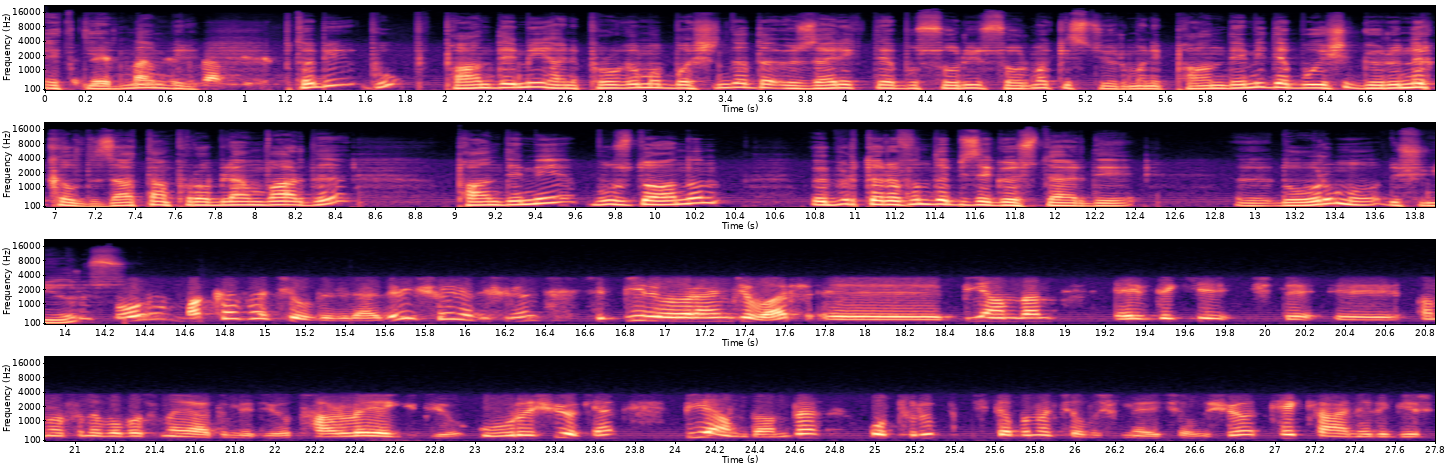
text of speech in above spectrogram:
Etkilerinden biri. Tabii bu pandemi hani programın başında da özellikle bu soruyu sormak istiyorum. Hani pandemi de bu işi görünür kıldı. Zaten problem vardı. Pandemi buzdağının öbür tarafını da bize gösterdi. Ee, doğru mu düşünüyoruz? Doğru. Makas açıldı birader. Şöyle düşünün. bir öğrenci var. Ee, bir yandan evdeki işte e, anasına babasına yardım ediyor. Tarlaya gidiyor. Uğraşıyorken bir yandan da oturup kitabına çalışmaya çalışıyor. Tek haneli bir,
